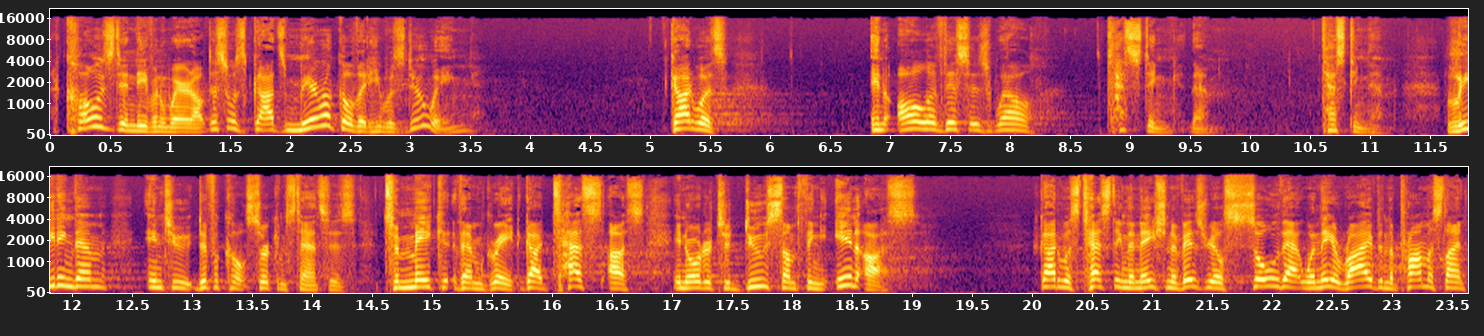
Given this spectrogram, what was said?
Their clothes didn't even wear out. This was God's miracle that He was doing. God was in all of this as well, testing them testing them, leading them into difficult circumstances to make them great. God tests us in order to do something in us. God was testing the nation of Israel so that when they arrived in the promised land,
